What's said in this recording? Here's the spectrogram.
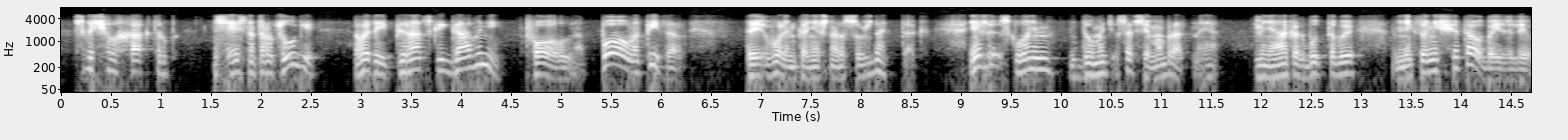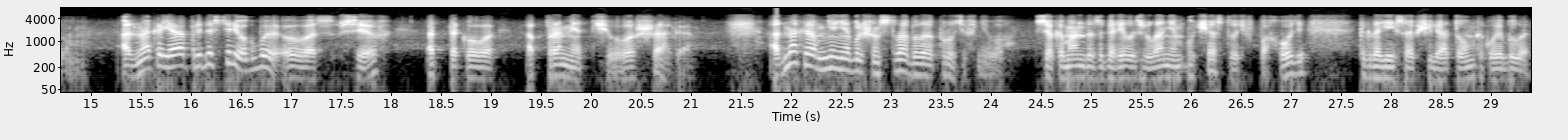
— вскричал Хакторп. «Здесь, на Тартуге? В этой пиратской гавани?» «Полно, полно, Питер!» «Ты волен, конечно, рассуждать так. Я же склонен думать совсем обратное. Меня как будто бы никто не считал боязливым. Однако я предостерег бы вас всех от такого опрометчивого шага. Однако мнение большинства было против него. Вся команда загорелась желанием участвовать в походе, когда ей сообщили о том, какое было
